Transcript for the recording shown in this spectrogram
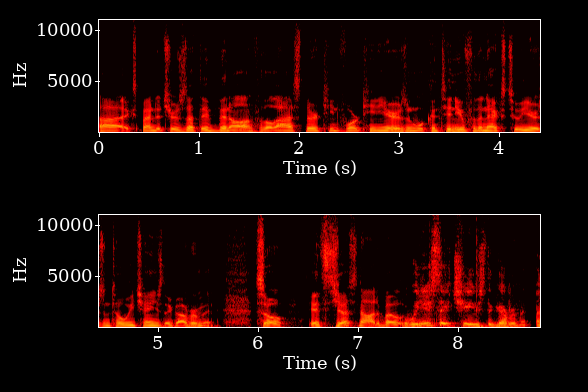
uh, expenditures that they've been on for the last 13, 14 years, and will continue for the next two years until we change the government. So it's just not about. When you say change the government, I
